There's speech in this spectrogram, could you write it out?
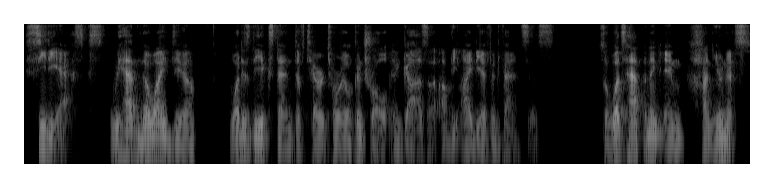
CD asks, we have no idea what is the extent of territorial control in Gaza of the IDF advances. So what's happening in Khan Yunis?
